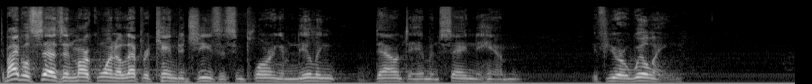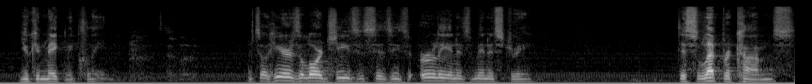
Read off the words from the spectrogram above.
The Bible says in Mark 1 a leper came to Jesus, imploring him, kneeling down to him, and saying to him, If you are willing, you can make me clean. And so here's the Lord Jesus as he's early in his ministry this leper comes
